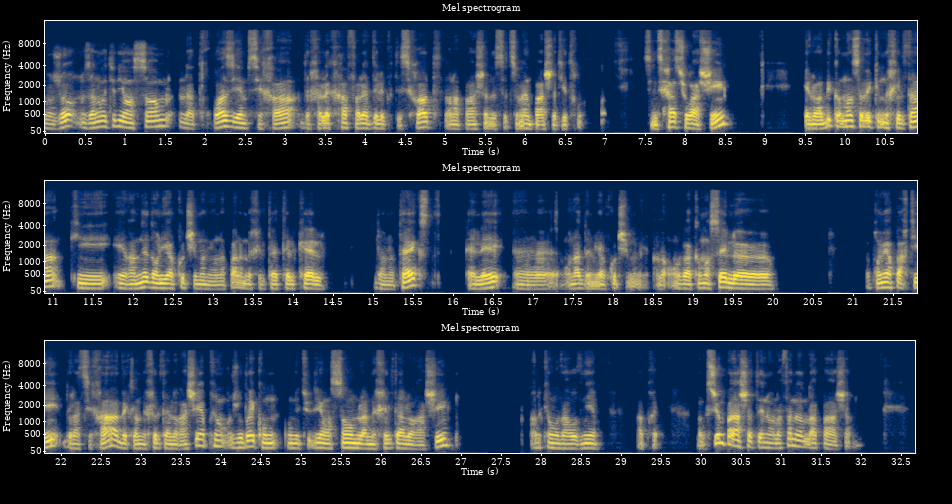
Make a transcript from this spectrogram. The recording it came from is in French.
Bonjour, nous allons étudier ensemble la troisième sikha de Chalek Chafalev de l'écoute Sikhot dans la paracha de cette semaine, paracha Yitro. C'est une sikha sur Rashi. Et le rabbi commence avec une mechilta qui est ramenée dans l'Yakut Shimoni. On n'a pas la mechilta telle qu'elle dans nos textes. Elle est, euh, on a de l'Yakut Shimoni. Alors, on va commencer le, la première partie de la sikha avec la mechilta et le Rashi. Après, je voudrais qu'on étudie ensemble la mechilta et le Rashi, lequel on va revenir après. Donc, on parachatenu, la fin de la paracha,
